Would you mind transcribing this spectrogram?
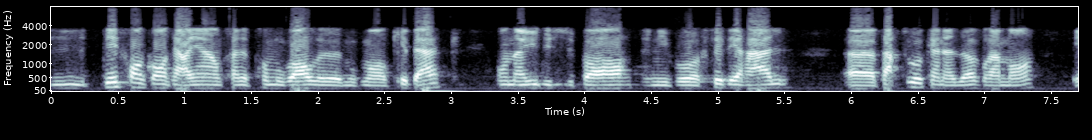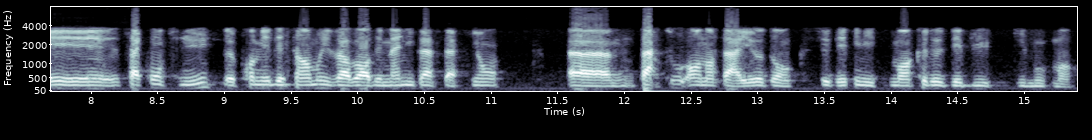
des franco-ontariens en train de promouvoir le mouvement au Québec. On a eu du support du niveau fédéral euh, partout au Canada, vraiment. Et ça continue. Le 1er décembre, il va y avoir des manifestations euh, partout en Ontario. Donc, c'est définitivement que le début du mouvement.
